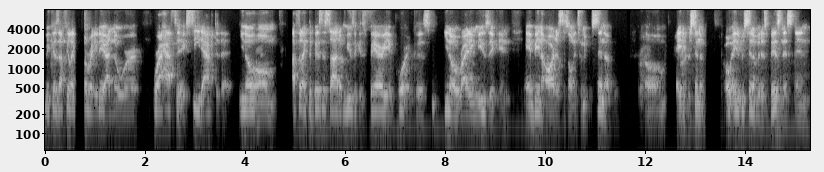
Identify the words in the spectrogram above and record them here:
because I feel like it's already there. I know where where I have to exceed after that. You know, um I feel like the business side of music is very important because you know writing music and and being an artist is only 20% of it. Right. Um 80% right. of oh 80% of it is business and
